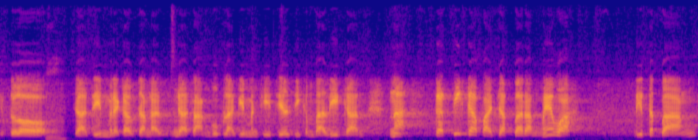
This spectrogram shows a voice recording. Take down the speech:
Gitu loh. Hmm. Jadi mereka udah nggak nggak sanggup lagi mencicil dikembalikan. Nah, ketika pajak barang mewah ditebang,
